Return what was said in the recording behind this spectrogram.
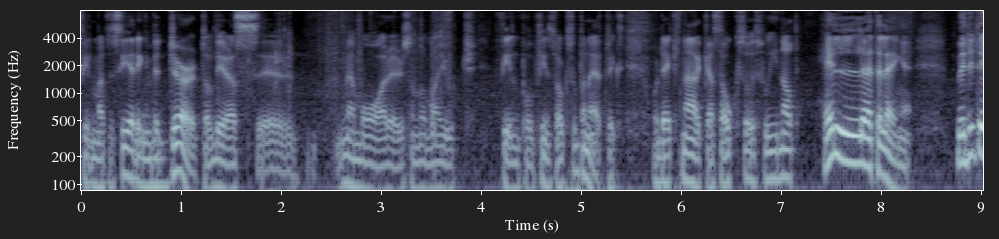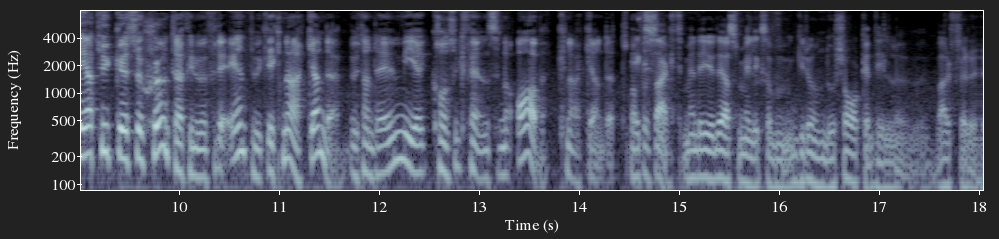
filmatiseringen The Dirt av deras eh, memoarer som de har gjort film på. Finns också på Netflix. Och det knarkas också så inåt helvete länge. Men det är det jag tycker är så skönt i den här filmen. För det är inte mycket knarkande. Utan det är mer konsekvenserna av knarkandet. man. Exakt, men det är ju det som är liksom grundorsaken till varför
